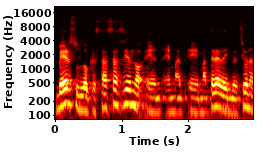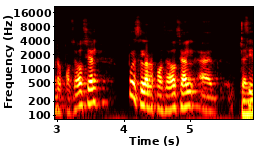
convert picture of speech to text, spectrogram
versus lo que estás haciendo en, en, materia de inversión en responsabilidad social, pues la responsabilidad social uh, sí,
